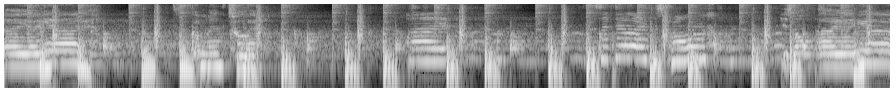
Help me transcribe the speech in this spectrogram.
yeah, yeah, yeah. So come into it. Why does it feel like this room is on fire? Yeah,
